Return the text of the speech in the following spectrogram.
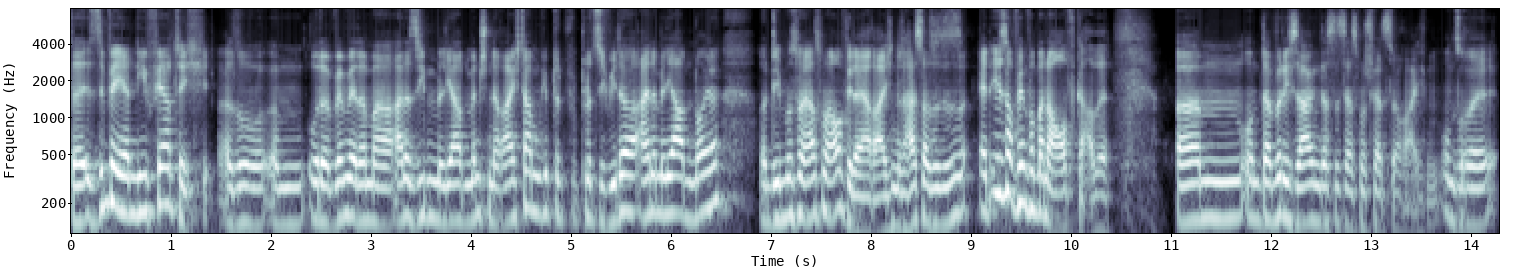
da sind wir ja nie fertig. Also, ähm, oder wenn wir dann mal alle sieben Milliarden Menschen erreicht haben, gibt es plötzlich wieder eine Milliarde neue und die muss man erstmal auch wieder erreichen. Das heißt also, das ist, es ist auf jeden Fall meine Aufgabe. Ähm, und da würde ich sagen, das ist erstmal schwer zu erreichen. Unsere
